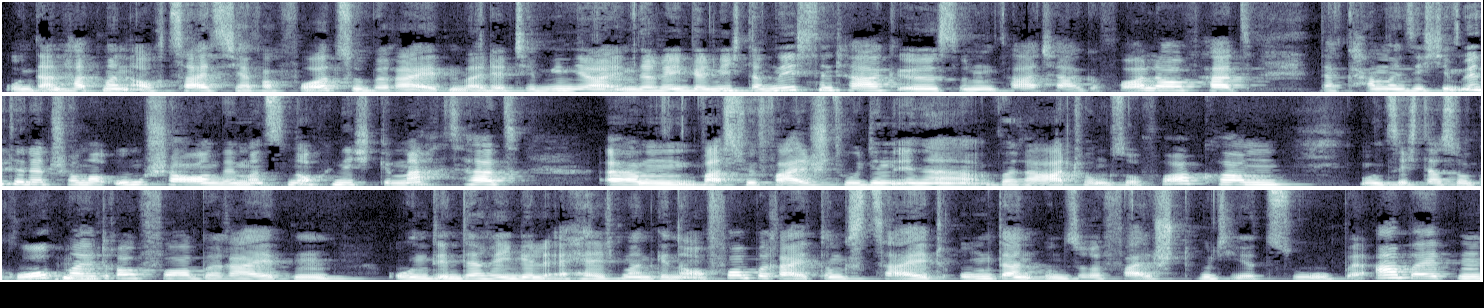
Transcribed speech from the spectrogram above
Und dann hat man auch Zeit, sich einfach vorzubereiten, weil der Termin ja in der Regel nicht am nächsten Tag ist und ein paar Tage Vorlauf hat. Da kann man sich im Internet schon mal umschauen, wenn man es noch nicht gemacht hat ähm, was für Fallstudien in der Beratung so vorkommen und sich da so grob mal mhm. drauf vorbereiten. Und in der Regel erhält man genau Vorbereitungszeit, um dann unsere Fallstudie zu bearbeiten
